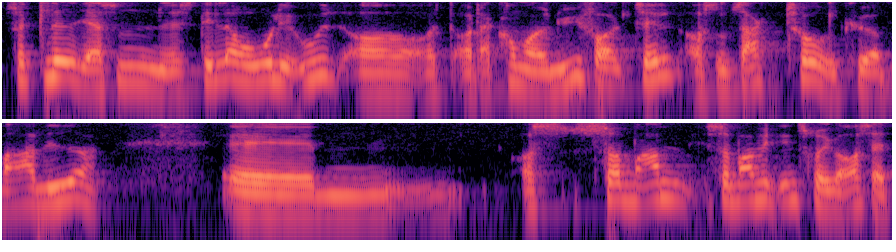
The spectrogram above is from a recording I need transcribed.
så gled jeg sådan øh, stille og roligt ud, og, og, og der kommer jo nye folk til, og som sagt, toget kører bare videre. Øhm, og så var, så var mit indtryk også, at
